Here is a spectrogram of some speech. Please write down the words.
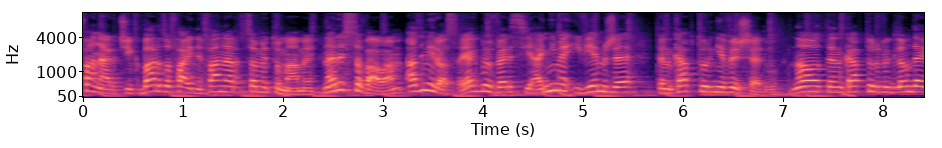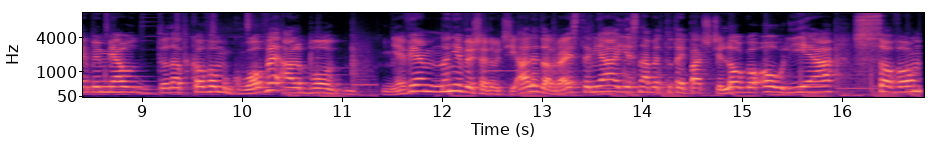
fanarcik, bardzo fajny fanart, co my tu mamy? Narysowałam Admirosa, jakby w wersji anime i wiem, że ten kaptur nie wyszedł. No, ten kaptur wygląda jakbym miał dodatkową głowę albo nie wiem, no nie wyszedł ci, ale dobra, jestem ja, jest nawet tutaj, patrzcie, logo Oh Yeah z sową,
